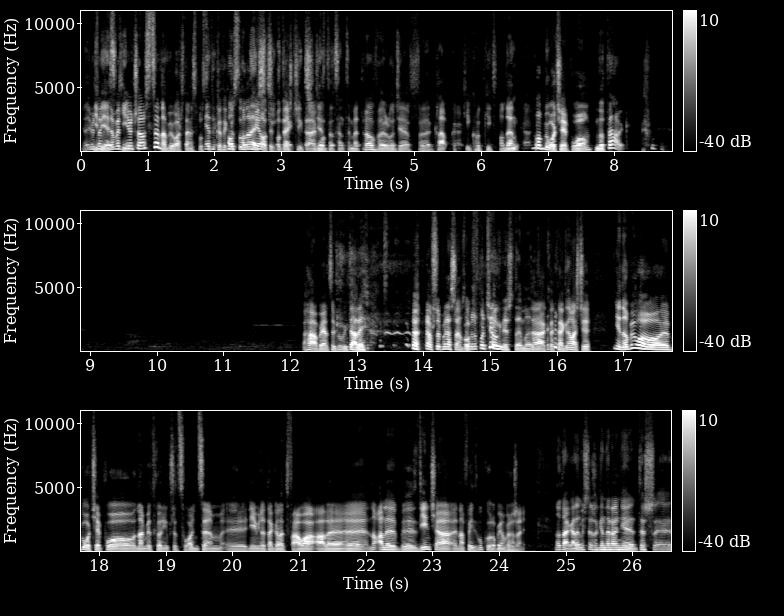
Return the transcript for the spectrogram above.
Ja nie wiem, nawet nie wiem, czy tam scena była, czy tam jest po prostu Nie, tylko, tylko tylko są namioty, taki tak, bo, 30-centymetrowy, ludzie w klapkach i krótkich spodenkach. bo było ciepło. No tak. Aha, bo ja coś mówić dalej. Przepraszam, bo Może pociągniesz temat. Tak, tak, tak. No właśnie. Nie, no było, było ciepło, namiot chronił przed słońcem. y, Nie wiem ile ta gala trwała, ale, no, ale y, zdjęcia na Facebooku robią wrażenie. No tak, ale myślę, że generalnie też e,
